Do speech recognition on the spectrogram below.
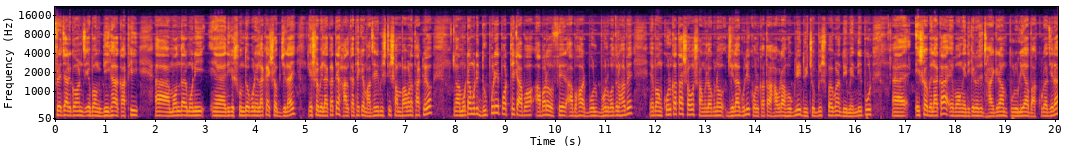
ফ্রেজারগঞ্জ এবং দীঘা কাথি মন্দারমণি এদিকে সুন্দরবন এলাকা এসব জেলায় এসব এলাকাতে হালকা থেকে মাঝারি বৃষ্টির সম্ভাবনা থাকলেও মোটামুটি দুপুরের পর থেকে আবহাওয়া আবারও ফের আবহাওয়ার ভুল বদল হবে এবং কলকাতা সহ সংলগ্ন জেলাগুলি কলকাতা হাওড়া হুগলি দুই চব্বিশ পরগনা দুই মেদিনীপুর আহ, এইসব এলাকা এবং এদিকে রয়েছে ঝাড়গ্রাম, পুরুলিয়া, বাঁকুড়া জেলা।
